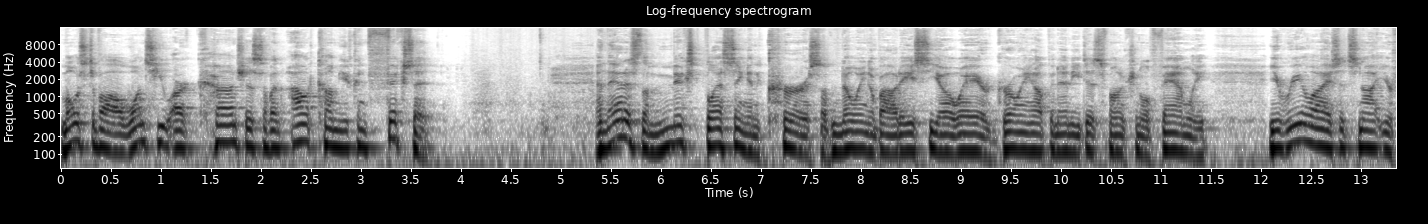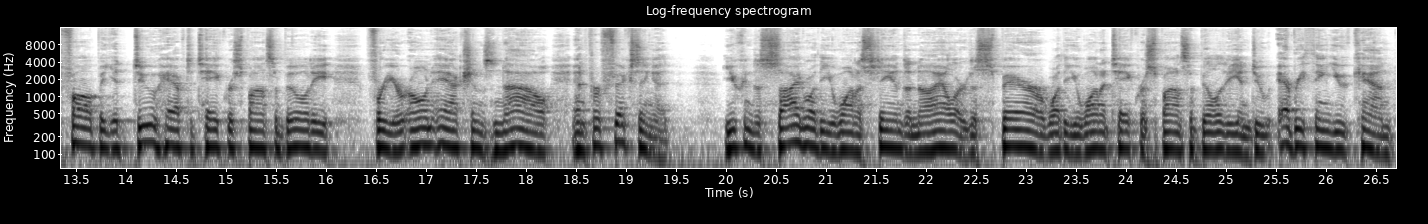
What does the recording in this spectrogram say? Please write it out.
most of all, once you are conscious of an outcome, you can fix it. And that is the mixed blessing and curse of knowing about ACOA or growing up in any dysfunctional family. You realize it's not your fault, but you do have to take responsibility for your own actions now and for fixing it. You can decide whether you want to stay in denial or despair, or whether you want to take responsibility and do everything you can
